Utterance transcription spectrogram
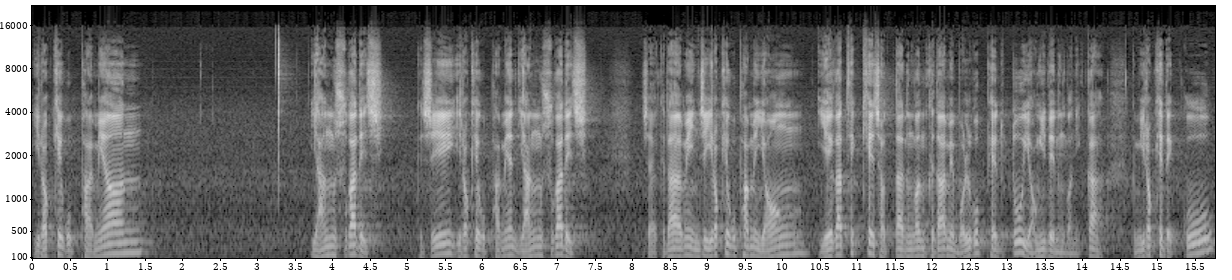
이렇게 곱하면 양수가 되지. 그지? 이렇게 곱하면 양수가 되지. 자, 그 다음에 이제 이렇게 곱하면 0, 얘가 택해졌다는 건 그 다음에 뭘 곱해도 또 0이 되는 거니까. 그럼 이렇게 됐고,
